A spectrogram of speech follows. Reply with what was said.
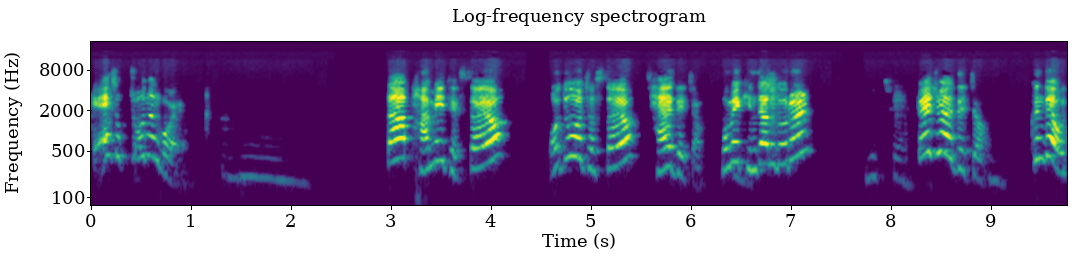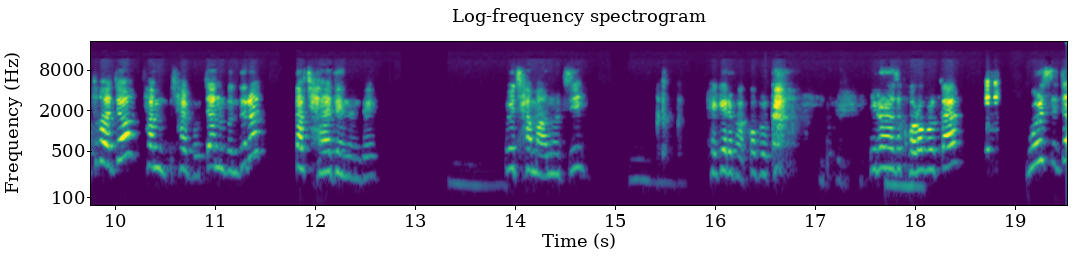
계속 쪼는 거예요. 나 밤이 됐어요? 어두워졌어요? 자야 되죠. 몸의 긴장도를 빼줘야 되죠. 근데 어떡하죠? 잠 잘 못 자는 분들은 나 자야 되는데 왜 잠 안 오지? 베개를 바꿔볼까? 일어나서 걸어볼까? 뭘 쓰죠?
